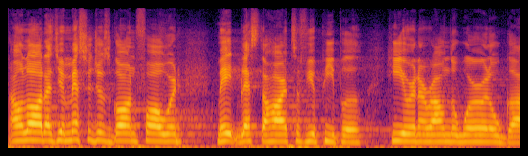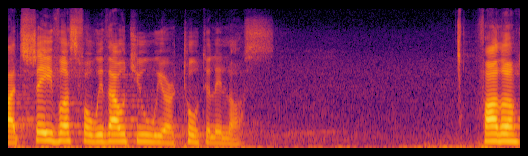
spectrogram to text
Now, Lord, as your message has gone forward, may it bless the hearts of your people here and around the world, oh God. Save us, for without you we are totally lost. Father,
